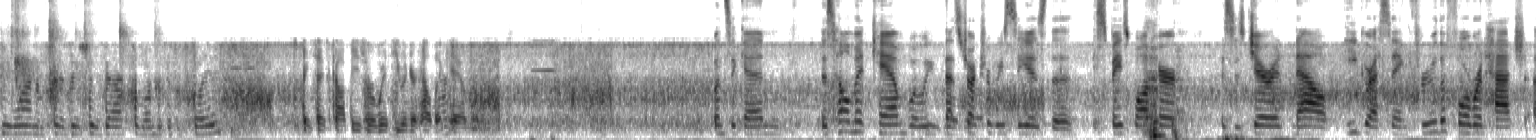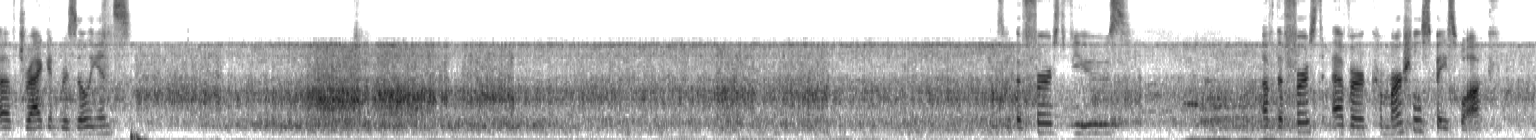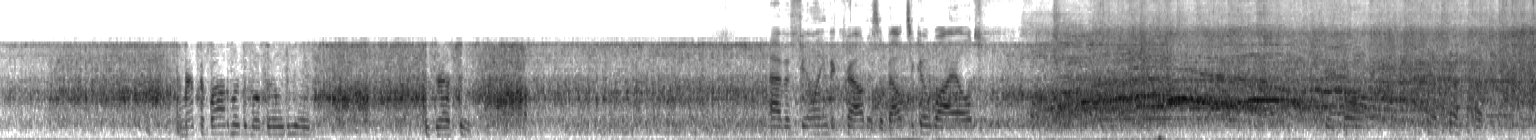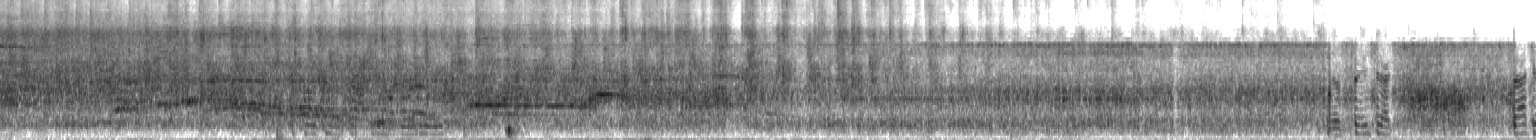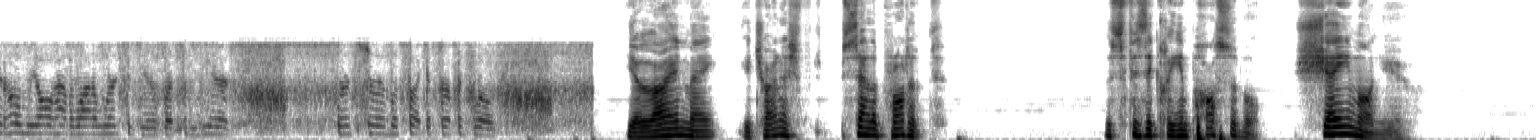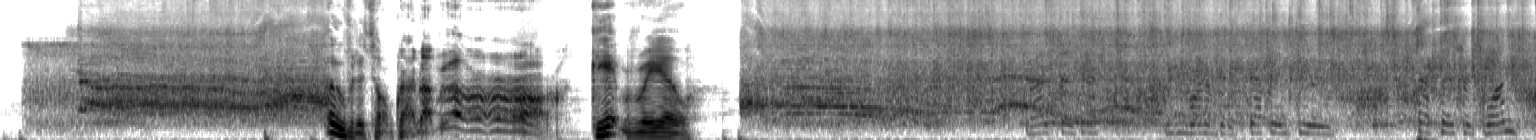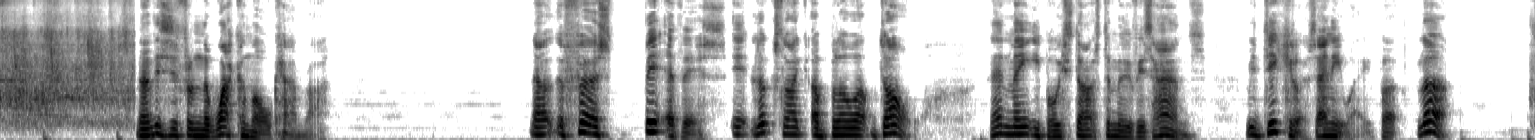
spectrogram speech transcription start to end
EV1, I'm transitioning back from under the displays. SpaceX copies. We're with you in your helmet cam. Once again, this helmet cam, what we, that structure we see is the spacewalker. This is Jared now egressing through the forward hatch of Dragon Resilience. These are the first views of the first ever commercial spacewalk I'm at the bottom of the mobility aid progressing. I have a feeling the crowd is about to go wild. Back at home, we all have a lot of work to do, but from here, Earth sure looks like a perfect world. You're lying, mate. You're trying to sell a product that's physically impossible. Shame on you. Over the top grab. Get real. Now, this is from the whack a mole camera. Now, the first bit of this, it looks like a blow up doll. Then Matey Boy starts to move his hands. Ridiculous, anyway, but look. Wow.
